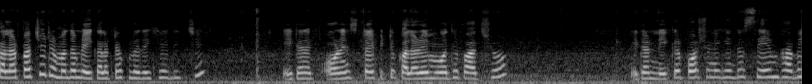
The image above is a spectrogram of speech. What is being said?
কালার পাচ্ছ। এটার মধ্যে আমরা এই কালারটা খুলে দেখিয়ে দিচ্ছি। এটা অরেঞ্জ টাইপ একটু কালারের মধ্যে পাচ্ছ। এটা নেকের পশনে কিন্তু সেম ভাবে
